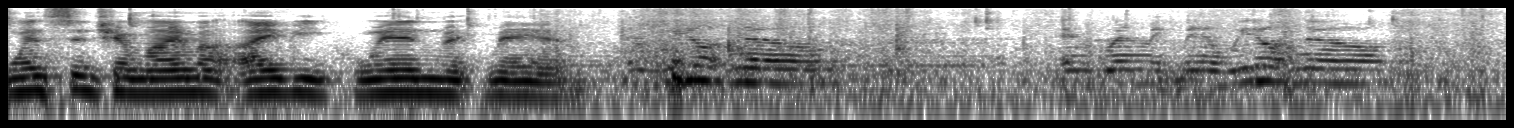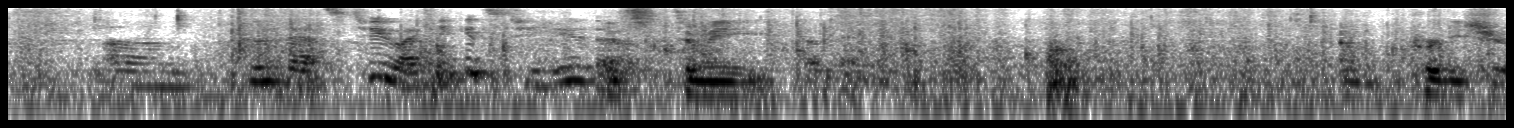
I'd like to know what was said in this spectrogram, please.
Winston Jemima Ivy Gwen McMahon. And we don't know, and Gwen McMahon, we don't know who that's to. I think it's to you though. It's to me, Okay. I'm pretty sure.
